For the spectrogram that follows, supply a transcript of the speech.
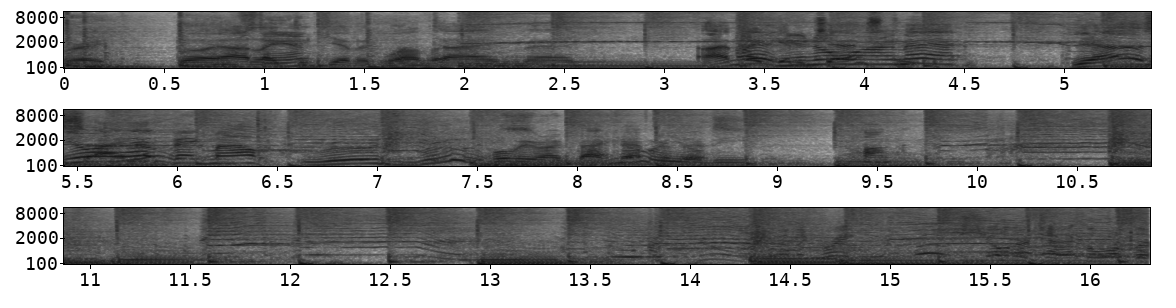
Great. Boy, I'd like to give it one time, man. I might Hey, get you a know where I'm to. at. Yes, You know where I I'm Big Mouth. Rude's Brews. We'll be right back I know after where you'll this. be. Punk. The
